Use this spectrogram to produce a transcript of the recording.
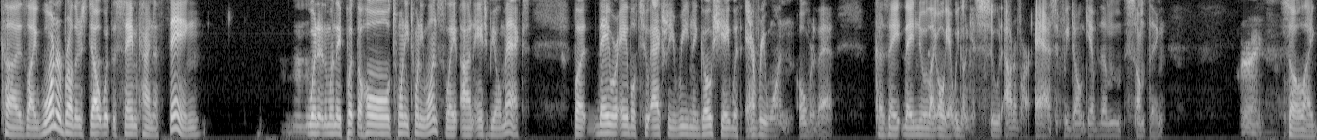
because like warner brothers dealt with the same kind of thing Mhm. when it, when they put the whole 2021 slate on HBO Max, but they were able to actually renegotiate with everyone over that because they they knew like oh yeah we're gonna get sued out of our ass if we don't give them something. Right. So like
